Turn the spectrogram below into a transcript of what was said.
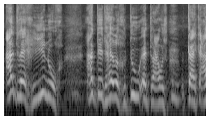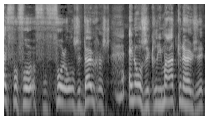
uitweg hier nog uit dit hele gedoe. En trouwens, kijk uit voor, voor, voor onze deugers en onze klimaatkneuzen.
